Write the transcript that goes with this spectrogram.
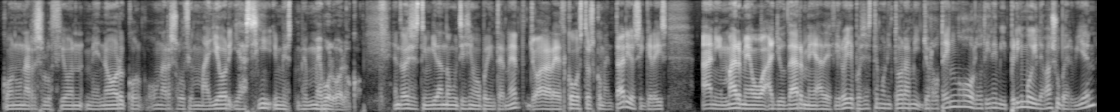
con una resolución menor, con una resolución mayor y así me, me vuelvo loco. Entonces estoy mirando muchísimo por internet. Yo agradezco vuestros comentarios si queréis animarme o ayudarme a decir, oye, pues este monitor a mí yo lo tengo o lo tiene mi primo y le va súper bien,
